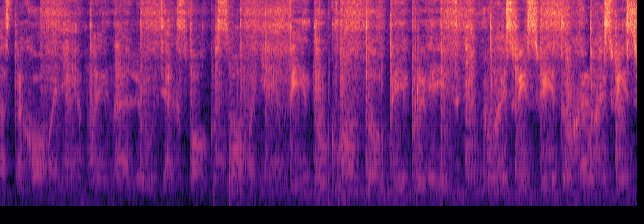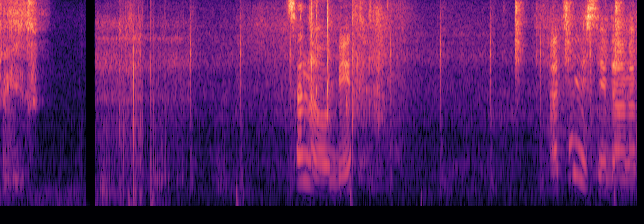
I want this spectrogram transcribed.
Застраховані, ми на людях сфокусовані. Від уклон тобі привіт. Рухай свій світ, рухай, рухай свій світ. Це на обід. А це не сніданок.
